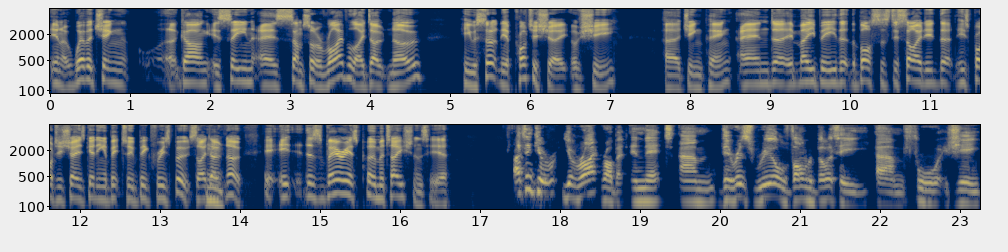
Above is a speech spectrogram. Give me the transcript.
you know, whether Qing uh, Gang is seen as some sort of rival, I don't know. He was certainly a protege of Xi uh, Jinping, and uh, it may be that the boss has decided that his protege is getting a bit too big for his boots. I don't know. It, it, there's various permutations here. I think you're you're right, Robert, in that um, there is real vulnerability um, for Xi,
